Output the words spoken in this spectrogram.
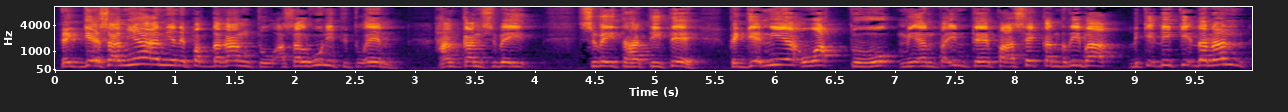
Pegge sa miyaan yan ipagdagang tu asal hunit ituin. Hangkan si bay subay tahatite. Pagyan niya waktu mian painte pasek kan riba dikit-dikit danan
